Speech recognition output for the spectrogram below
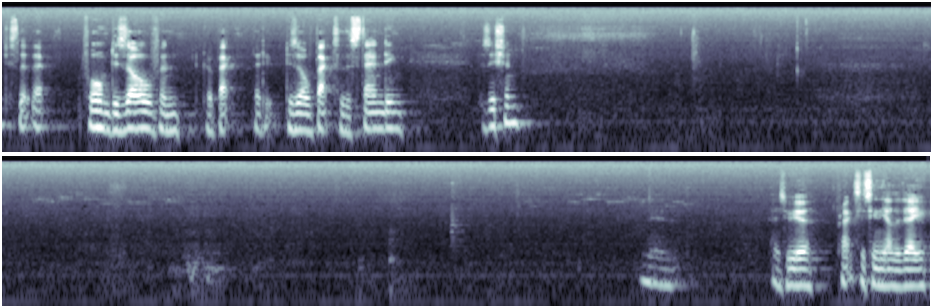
And just let that form dissolve and go back, let it dissolve back to the standing position. as we were practicing the other day,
